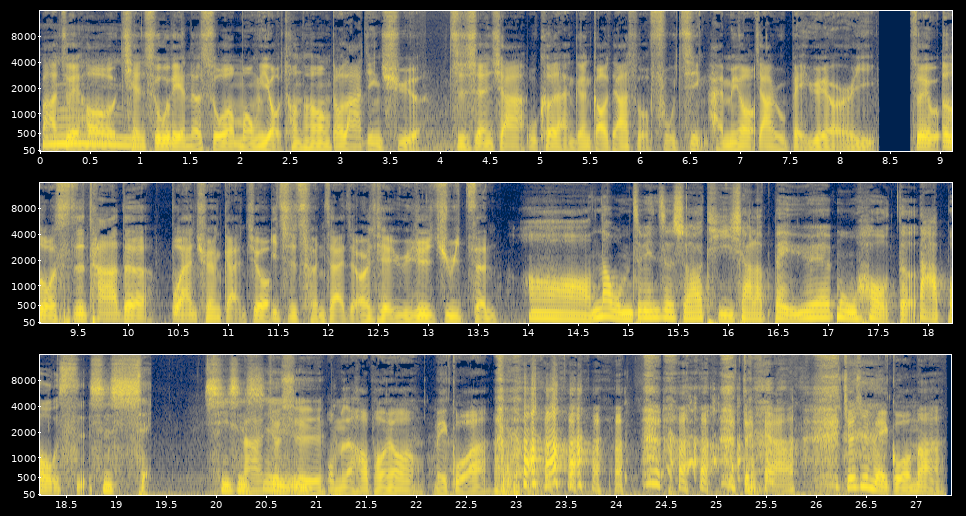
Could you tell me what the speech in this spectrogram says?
把最后前苏联的所有盟友通通都拉进去了，只剩下乌克兰跟高加索附近还没有加入北约而已。所以俄罗斯它的不安全感就一直存在着，而且与日俱增。哦，那我们这边这时候要提一下了，北约幕后的大 boss 是谁？其实是那就是我们的好朋友美国啊。对啊，就是美国嘛。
